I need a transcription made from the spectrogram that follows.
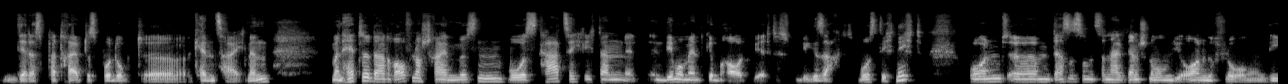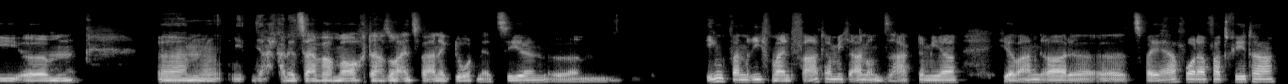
der das vertreibt, das Produkt äh, kennzeichnen. Man hätte da drauf noch schreiben müssen, wo es tatsächlich dann in dem Moment gebraut wird. Wie gesagt, wusste ich nicht. Und ähm, das ist uns dann halt ganz schnell um die Ohren geflogen. Die ähm, ähm, ja, ich kann jetzt einfach mal auch da so ein, zwei Anekdoten erzählen. Ähm, irgendwann rief mein Vater mich an und sagte mir, hier waren gerade äh, zwei Herforder Vertreter,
